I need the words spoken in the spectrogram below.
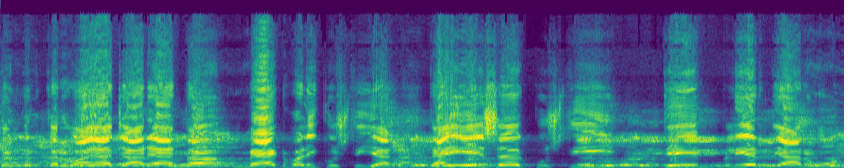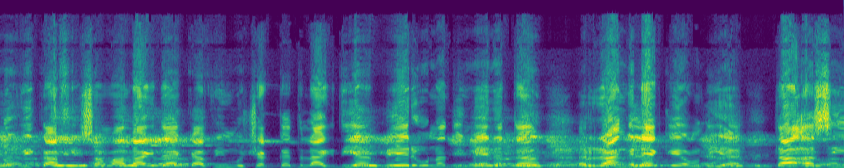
ਦੰਗਲ ਕਰਵਾਇਆ ਜਾ ਰਿਹਾ ਹੈ ਤਾਂ ਮੈਟ ਵਾਲੀ ਕੁਸ਼ਤੀ ਹੈ। ਤਾਂ ਇਸ ਕੁਸ਼ਤੀ ਦੇ ਪਲੇਅਰ ਤਿਆਰ ਹੋਣ ਨੂੰ ਵੀ ਕਾਫੀ ਸਮਾਂ ਲੱਗਦਾ ਹੈ ਕਾਫੀ ਮੁਸ਼ਕਲ ਲੱਗਦੀ ਹੈ ਫਿਰ ਉਹਨਾਂ ਦੀ ਮਿਹਨਤ ਰੰਗ ਲੈ ਕੇ ਆਉਂਦੀ ਹੈ। ਤਾਂ ਅਸੀਂ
